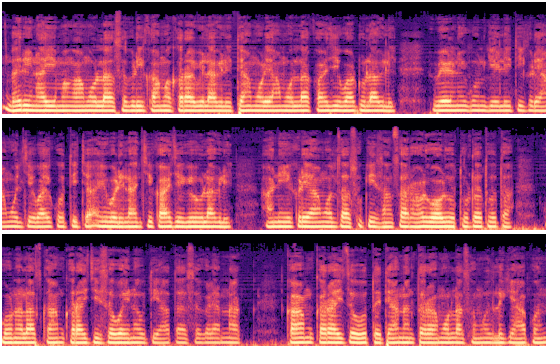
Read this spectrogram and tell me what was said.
घरी नाही मग अमोलला सगळी कामं करावी लागली. त्यामुळे अमोलला काळजी वाटू लागली. वेळ निघून गेली तिकडे. अमोलची बायको तिच्या आईवडिलांची काळजी घेऊ लागली आणि इकडे अमोलचा सुखी संसार हळूहळू तुटत होता. कोणालाच काम करायची सवय नव्हती. आता सगळ्यांना काम करायचं होतं त्यानंतर अमोलला समजलं की आपण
